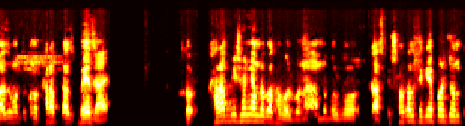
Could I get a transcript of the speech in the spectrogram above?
মাঝে মধ্যে কোনো খারাপ কাজ হয়ে যায়। তো খারাপ বিষয় নিয়ে আমরা কথা বলব না আমরা বলব আজকে সকাল থেকে পর্যন্ত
